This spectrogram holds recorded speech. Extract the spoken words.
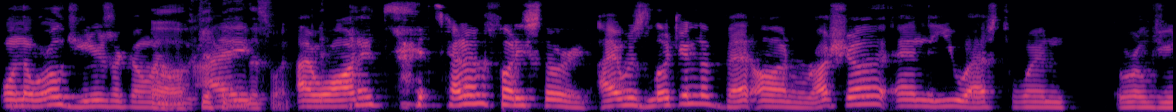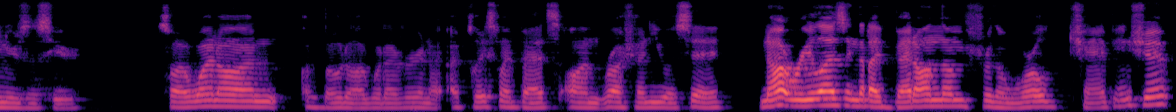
when the World Juniors are going Oh, okay. I this one. I wanted. it's kind of a funny story. I was looking to bet on Russia and the U.S. to win the World Juniors this year. So I went on on Bodog, whatever, and I, I placed my bets on Russia and USA, not realizing that I bet on them for the World Championship.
